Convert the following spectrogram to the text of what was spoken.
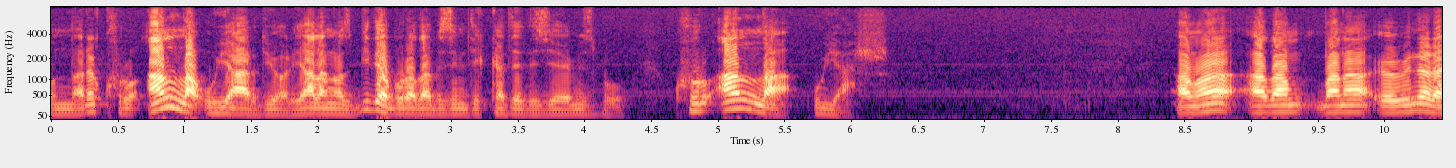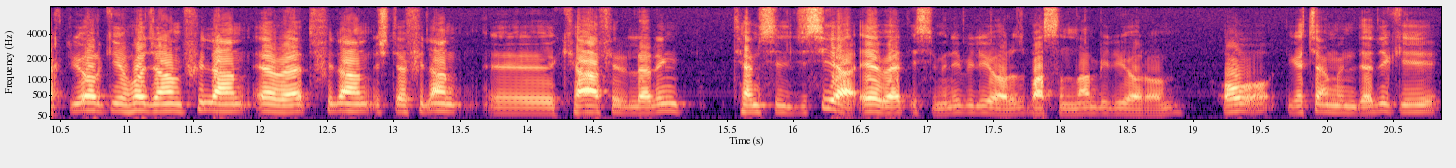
Bunları Kur'an'la uyar diyor. Yalnız bir de burada bizim dikkat edeceğimiz bu. Kur'an'la uyar. Ama adam bana övünerek diyor ki hocam filan evet filan işte filan e, kafirlerin temsilcisi ya evet ismini biliyoruz basından biliyorum. O geçen gün dedi ki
